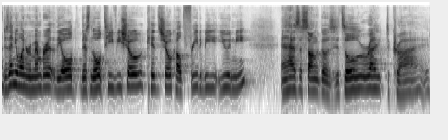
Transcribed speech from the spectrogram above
Does anyone remember the old, there's an old TV show, kids show called Free to Be You and Me? And it has this song that goes, It's all right to cry.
